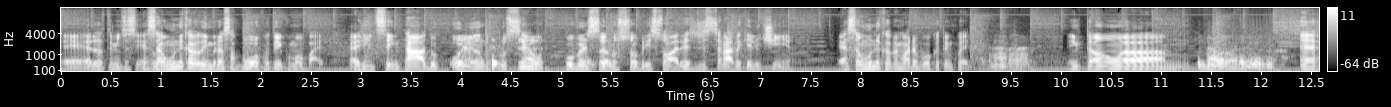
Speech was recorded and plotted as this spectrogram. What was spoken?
É, era exatamente assim. Essa é a única lembrança boa que eu tenho com meu pai. É a gente sentado, olhando pro céu, conversando sobre histórias de estrada que ele tinha. Essa é a única memória boa que eu tenho com ele. Caralho, Então, que da hora, amigo. é,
